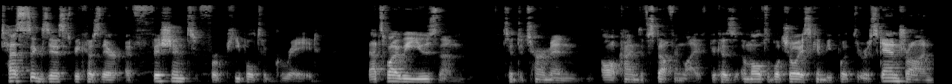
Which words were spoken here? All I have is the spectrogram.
tests exist because they're efficient for people to grade. That's why we use them to determine all kinds of stuff in life because a multiple choice can be put through a Scantron,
